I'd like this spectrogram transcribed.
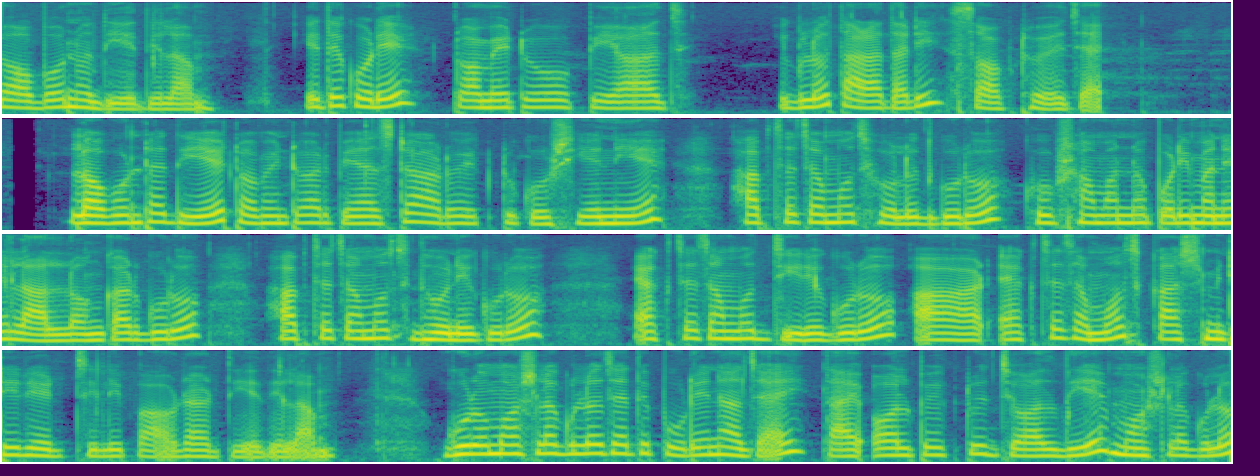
লবণও দিয়ে দিলাম। এতে করে টমেটো, পেঁয়াজ এগুলো তাড়াতাড়ি সফট হয়ে যায়। লবণটা দিয়ে টমেটো আর পেঁয়াজটা আরও একটু কষিয়ে নিয়ে হাফ চা চামচ হলুদ গুঁড়ো, খুব সামান্য পরিমাণে লাল লঙ্কার গুঁড়ো, হাফ চা চামচ ধনে গুঁড়ো, এক চা চামচ জিরে গুঁড়ো আর এক চা চামচ কাশ্মীরি রেড চিলি পাউডার দিয়ে দিলাম। গুঁড়ো মশলাগুলো যাতে পুড়ে না যায়, তাই অল্প একটু জল দিয়ে মশলাগুলো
